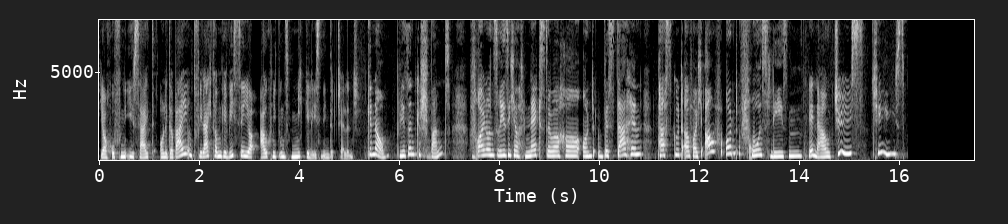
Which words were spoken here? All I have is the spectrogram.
ja, hoffen, ihr seid alle dabei und vielleicht haben gewisse ja auch mit uns mitgelesen in der Challenge. Genau, wir sind gespannt, freuen uns riesig auf nächste Woche und bis dahin passt gut auf euch auf und frohes Lesen. Genau, tschüss. Tschüss.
